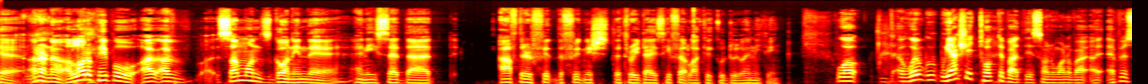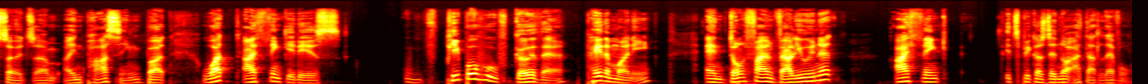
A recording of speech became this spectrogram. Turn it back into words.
Yeah, I don't know. A lot of people. I, I've someone's gone in there and he said that after fit the finish the three days, he felt like he could do anything. Well, th- we- we actually talked about this on one of our uh, episodes um, in passing, but what I think it is, people who go there, pay the money, and don't find value in it, I think it's because they're not at that level,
